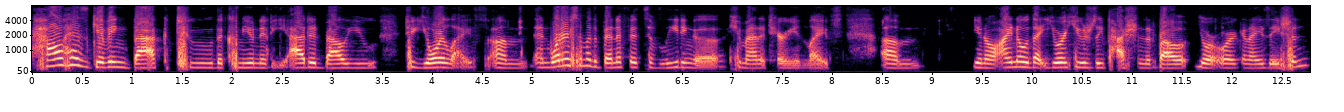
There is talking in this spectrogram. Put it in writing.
how has giving back to the community added value to your life um, and what are some of the benefits of leading a humanitarian life um, you know, I know that you're hugely passionate about your organization.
